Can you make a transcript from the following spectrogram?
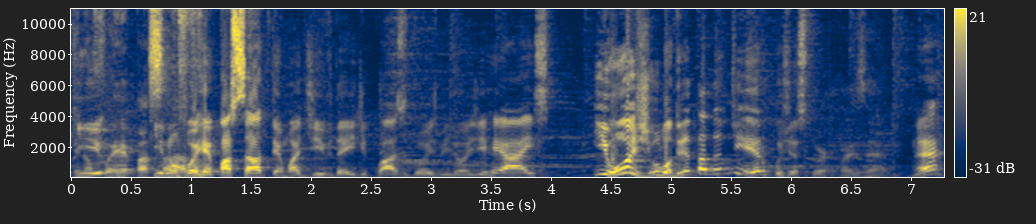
que, que, não foi repassado. que não foi repassado, tem uma dívida aí de quase 2 milhões de reais. E hoje o Londrina está dando dinheiro para o gestor. Pois é. Né?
